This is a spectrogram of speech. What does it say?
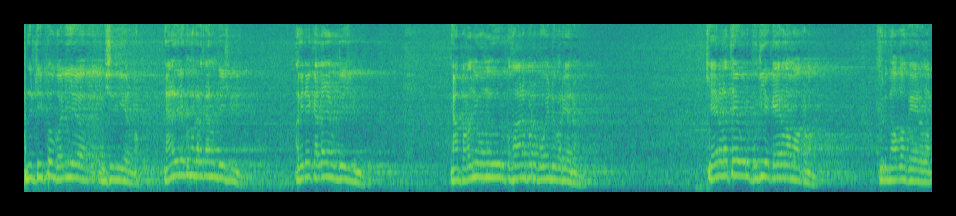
എന്നിട്ട് ഇപ്പോൾ വലിയ വിശദീകരണം. ഞാനതിലേക്കൊന്നും കിടക്കാൻ ഉദ്ദേശിക്കുന്നില്ല. അതിലേക്കല്ല ഞാൻ ഉദ്ദേശിക്കുന്നത് ഞാൻ പറഞ്ഞു പോകുന്നത് ഒരു പ്രധാനപ്പെട്ട പോയിന്റ് പറയാനാണ്. കേരളത്തെ ഒരു പുതിയ കേരളമാക്കണം. ഒരു നവകേരളം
